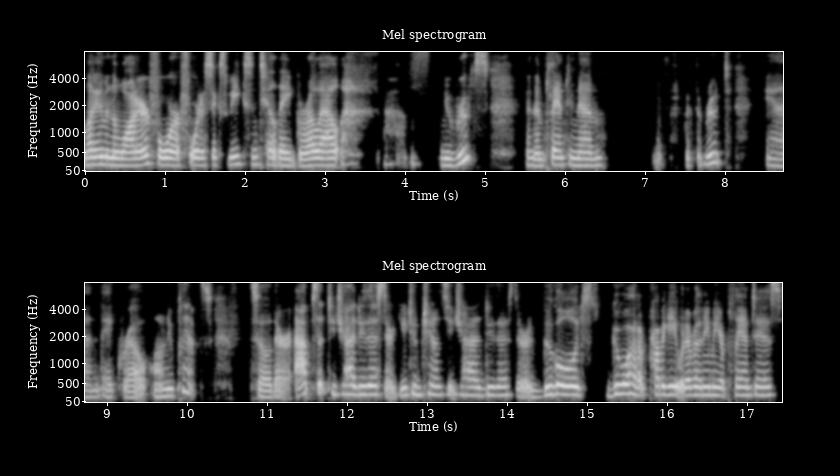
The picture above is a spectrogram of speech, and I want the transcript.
letting them in the water for four to six weeks until they grow out um, new roots, and then planting them with the root, and they grow all new plants. So there are apps that teach you how to do this. There are YouTube channels teach you how to do this. There are Google, just Google how to propagate whatever the name of your plant is.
